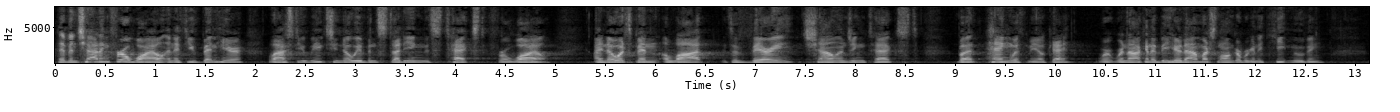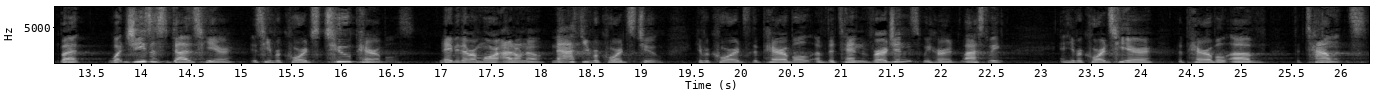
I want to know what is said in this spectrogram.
They've been chatting for a while, and if you've been here last few weeks, you know we've been studying this text for a while. I know it's been a lot. It's a very challenging text, but hang with me, okay? We're, we're not going to be here that much longer. We're going to keep moving. But what Jesus does here is he records two parables. Maybe there were more, I don't know. Matthew records two. He records the parable of the ten virgins, we heard last week, and he records here the parable of the talents.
